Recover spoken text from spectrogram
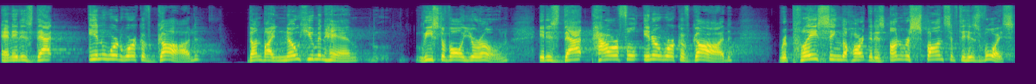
and it is that inward work of God, done by no human hand, least of all your own. It is that powerful inner work of God replacing the heart that is unresponsive to his voice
